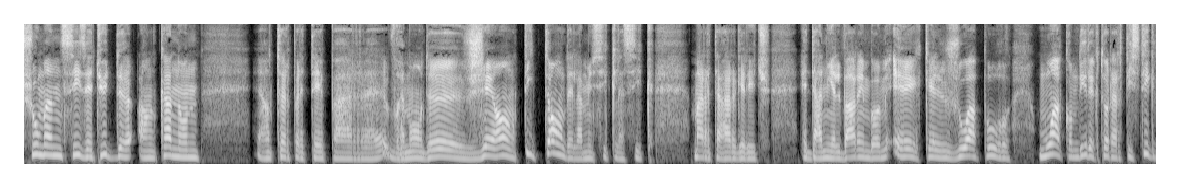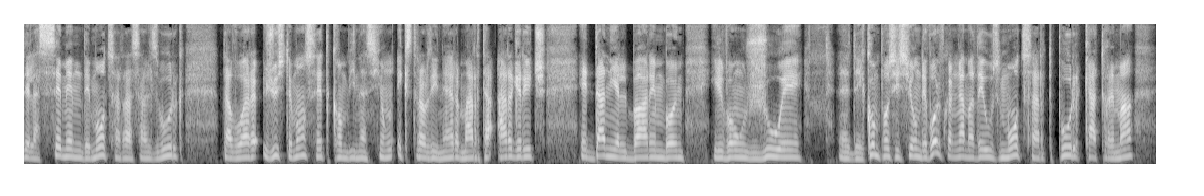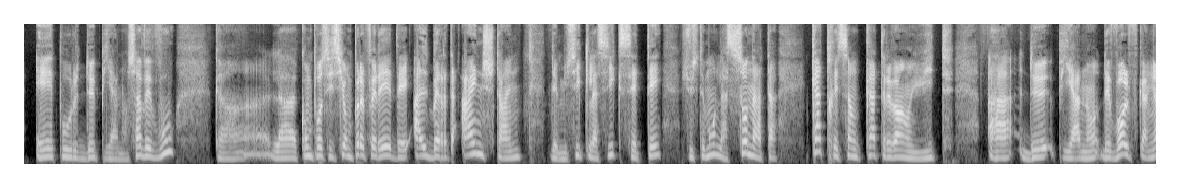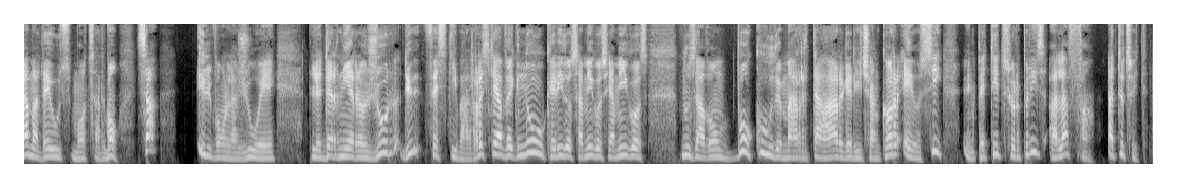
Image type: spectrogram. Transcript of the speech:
Schumann, six études en canon interprété par euh, vraiment deux géants titans de la musique classique, Martha Argerich et Daniel Barenboim, et quelle joie pour moi, comme directeur artistique de la semaine de Mozart à Salzbourg, d'avoir justement cette combination extraordinaire, Martha Argerich et Daniel Barenboim. Ils vont jouer euh, des compositions de Wolfgang Amadeus Mozart pour quatre mains et pour deux pianos. Savez-vous que la composition préférée d'Albert Einstein de musique classique, c'était justement la sonata 488 à deux pianos de Wolfgang Amadeus Mozart. Bon, ça, ils vont la jouer le dernier jour du festival. Restez avec nous, queridos amigos et amigos. Nous avons beaucoup de Martha Argerich encore et aussi une petite surprise à la fin. À tout de suite.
